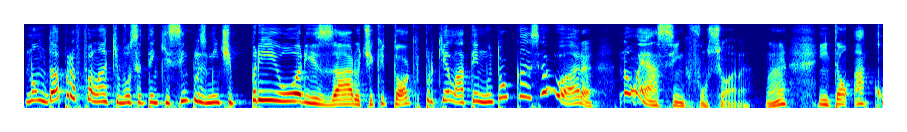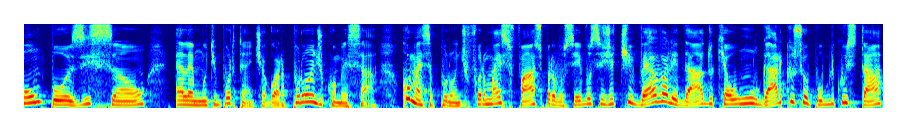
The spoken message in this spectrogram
não dá para falar que você tem que simplesmente priorizar o TikTok porque lá tem muito alcance agora. Não é assim que funciona, né? Então a composição, ela é muito importante. Agora, por onde começar? Começa por onde for mais fácil para você e você já tiver validado que é um lugar que o seu público está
